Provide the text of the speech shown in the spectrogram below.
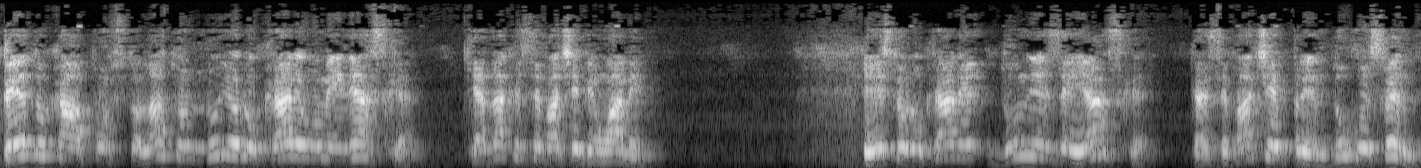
Pentru că apostolatul nu e o lucrare omenească, chiar dacă se face prin oameni. Este o lucrare dumnezeiască, care se face prin Duhul Sfânt.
